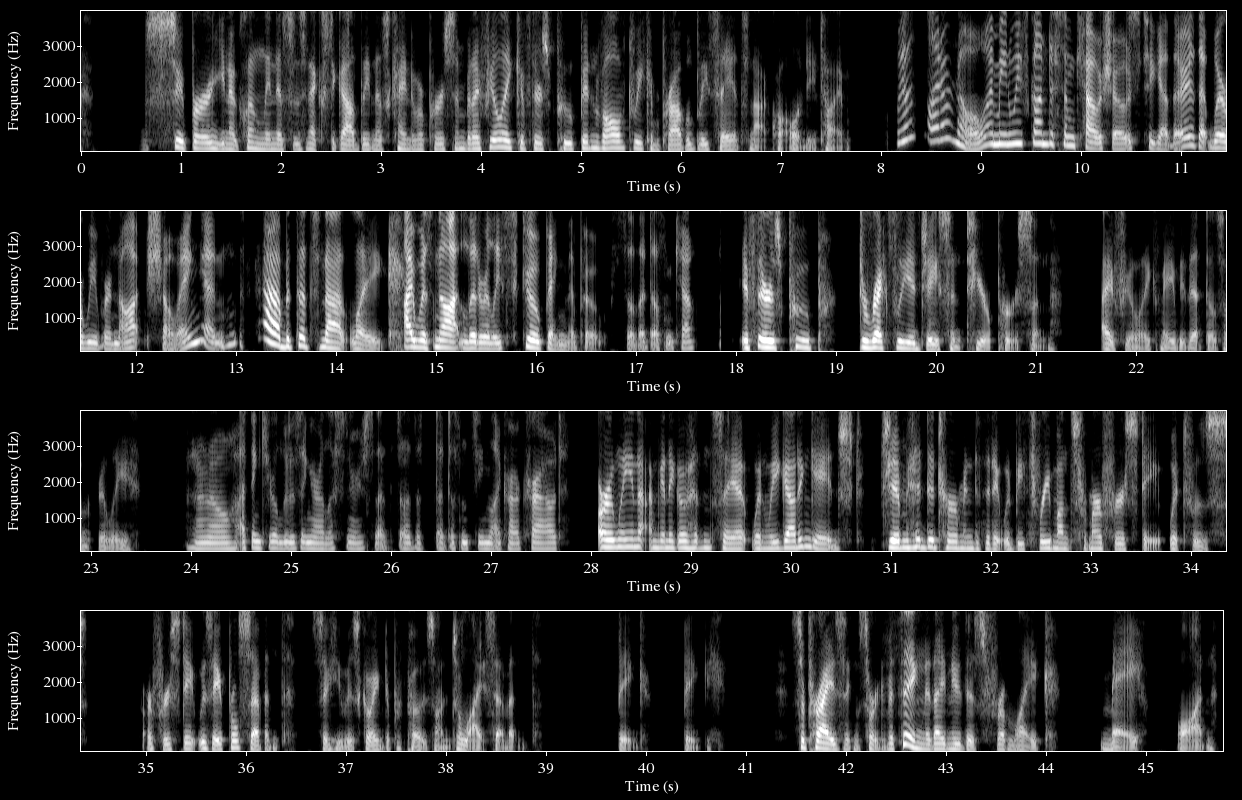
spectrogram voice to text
super, you know, cleanliness is next to godliness kind of a person, but I feel like if there's poop involved, we can probably say it's not quality time. Well, I don't know. I mean, we've gone to some cow shows together that where we were not showing and Yeah, but that's not like I was not literally scooping the poop, so that doesn't count. If there's poop directly adjacent to your person, I feel like maybe that doesn't really I don't know. I think you're losing our listeners. That that, that doesn't seem like our crowd. Arlene, I'm going to go ahead and say it. When we got engaged, Jim had determined that it would be three months from our first date, which was our first date was April 7th. So he was going to propose on July 7th. Big, big, surprising sort of a thing that I knew this from like May on.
